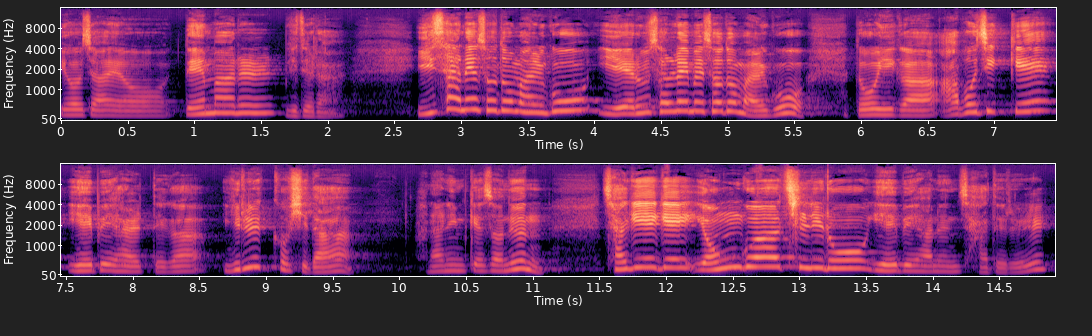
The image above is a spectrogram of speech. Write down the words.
여자여, 내 말을 믿으라. 이 산에서도 말고 예루살렘에서도 말고 너희가 아버지께 예배할 때가 이를 것이다. 하나님께서는 자기에게 영과 진리로 예배하는 자들을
